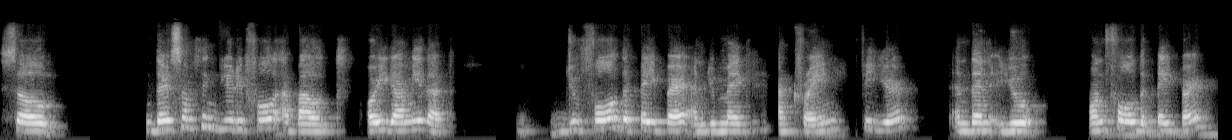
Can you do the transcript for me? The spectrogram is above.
So there's something beautiful about origami that you fold the paper and you make a crane figure, and then you unfold the paper,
